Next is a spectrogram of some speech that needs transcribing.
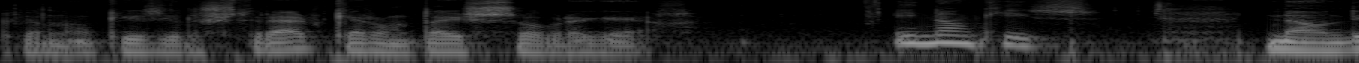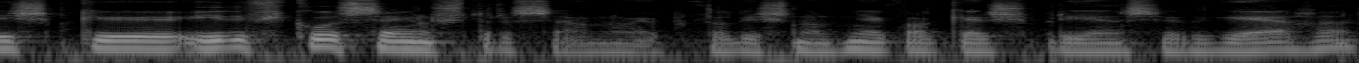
que ele não quis ilustrar, porque era um texto sobre a guerra. E não quis? Não, diz que. E ficou sem ilustração, não é? Porque ele disse que não tinha qualquer experiência de guerra,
